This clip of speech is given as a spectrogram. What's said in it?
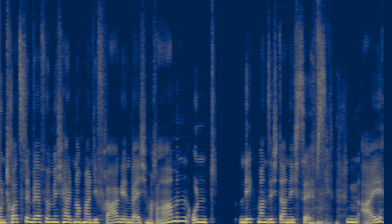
Und trotzdem wäre für mich halt nochmal die Frage, in welchem Rahmen und legt man sich da nicht selbst ein Ei,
